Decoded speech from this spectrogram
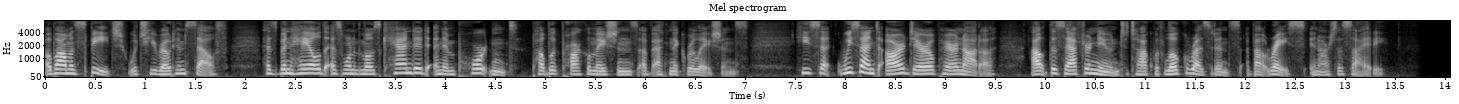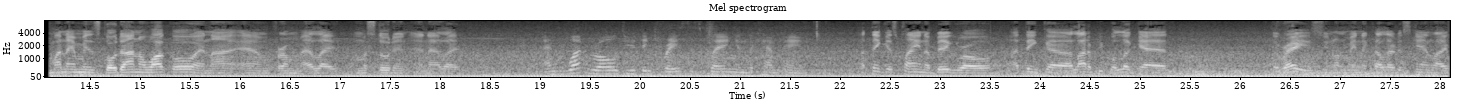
Obama's speech, which he wrote himself, has been hailed as one of the most candid and important public proclamations of ethnic relations. He sa- we sent our Daryl Peranata out this afternoon to talk with local residents about race in our society. My name is Godana Wako, and I am from LA. I'm a student in LA. And what role do you think race is playing in the campaign? I think it's playing a big role. I think uh, a lot of people look at the race, you know what I mean, the color of the skin. Like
